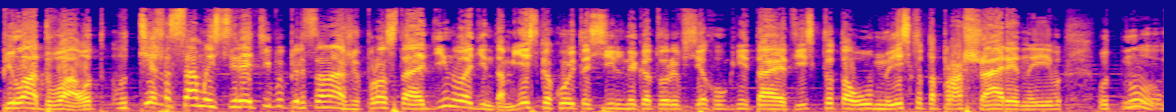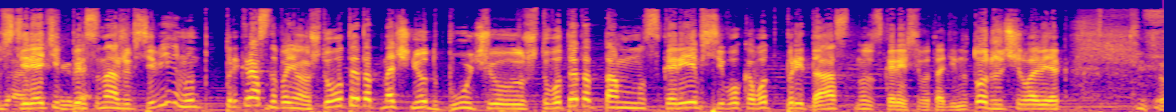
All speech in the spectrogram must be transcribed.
Пила 2. Вот, вот те же самые стереотипы персонажей, просто один в один. Там есть какой-то сильный, который всех угнетает, есть кто-то умный, есть кто-то прошаренный. Вот, ну, ну стереотип да, персонажей все видим, мы прекрасно понимаем, что вот этот начнет бучу, что вот этот там, скорее всего, кого-то предаст. Ну, скорее всего, это один и тот же человек.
